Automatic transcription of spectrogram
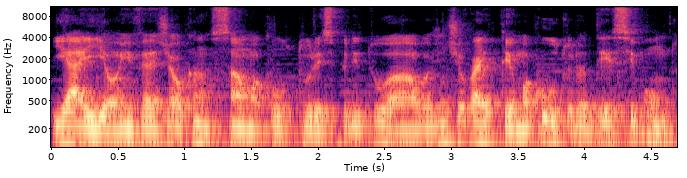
e aí ao invés de alcançar uma cultura espiritual, a gente vai ter uma cultura desse mundo.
